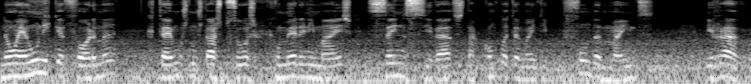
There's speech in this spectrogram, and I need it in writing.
não é a única forma que temos de mostrar às pessoas que comer animais sem necessidade está completamente e profundamente errado.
